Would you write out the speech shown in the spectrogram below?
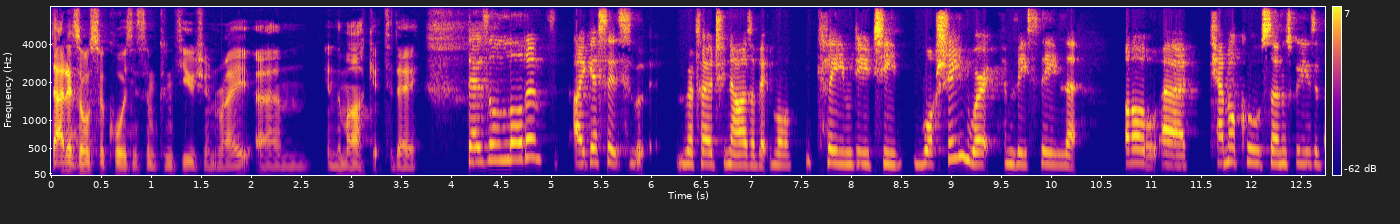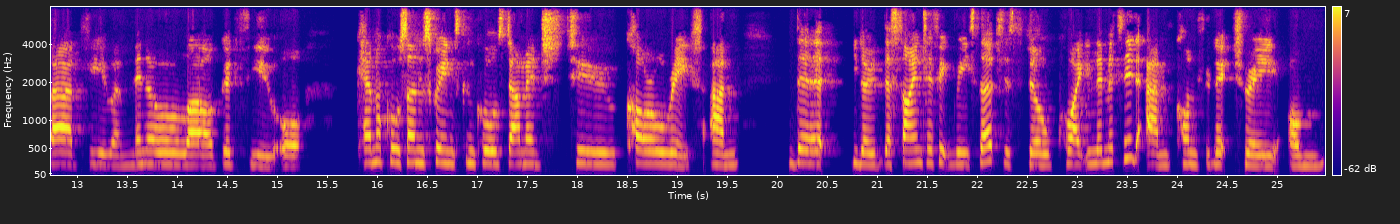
that is also causing some confusion, right, um, in the market today. There's a lot of, I guess it's referred to now as a bit more clean beauty washing, where it can be seen that oh, uh, chemical sunscreens are bad for you and mineral are good for you, or chemical sunscreens can cause damage to coral reef. And the you know the scientific research is still quite limited and contradictory on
